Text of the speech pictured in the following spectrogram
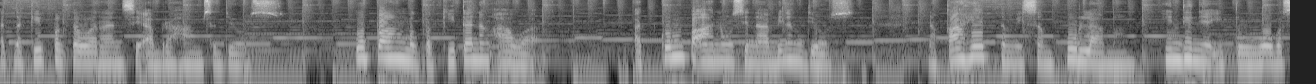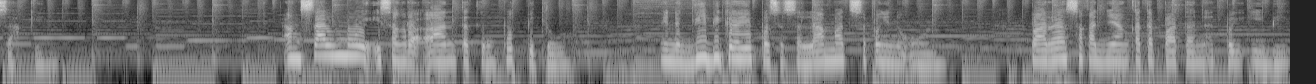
at nakipagtawaran si Abraham sa Diyos upang magpakita ng awa at kung paanong sinabi ng Diyos na kahit na may sampu lamang, hindi niya ito wawasakin. Ang Salmo isang raan tatlumput pito ay nagbibigay pasasalamat sa Panginoon para sa kanyang katapatan at pag-ibig,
